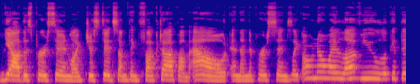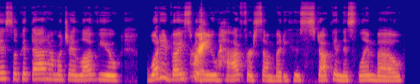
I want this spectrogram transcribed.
yeah this person like just did something fucked up i'm out. And then the person's like oh no i love you. Look at this look at that how much i love you. What advice would right. you have for somebody who's stuck in this limbo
